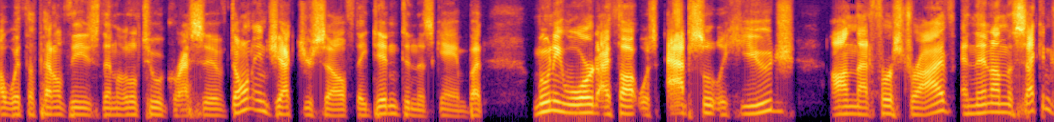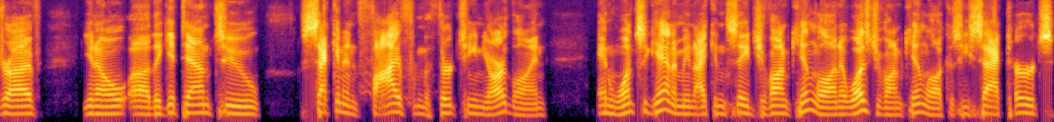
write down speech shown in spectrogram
uh, with the penalties than a little too aggressive. Don't inject yourself. They didn't in this game, but Mooney Ward I thought was absolutely huge on that first drive, and then on the second drive, you know, uh, they get down to second and five from the 13 yard line. And once again, I mean, I can say Javon Kinlaw, and it was Javon Kinlaw because he sacked Hurts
